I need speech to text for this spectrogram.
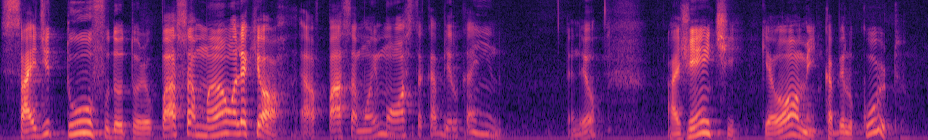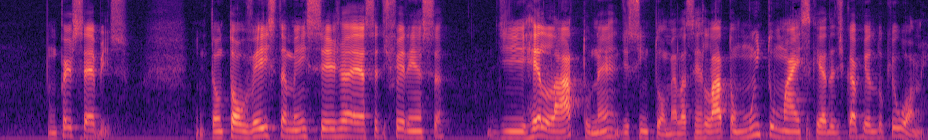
sai de tufo, doutor. Eu passo a mão, olha aqui, ó. Ela passa a mão e mostra cabelo caindo. Entendeu? A gente, que é homem, cabelo curto, não percebe isso. Então, talvez também seja essa diferença de relato, né, de sintoma. Elas relatam muito mais queda de cabelo do que o homem.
